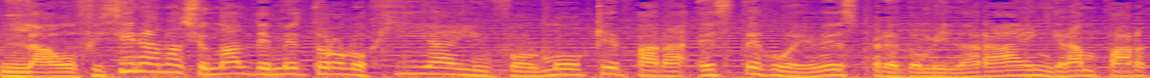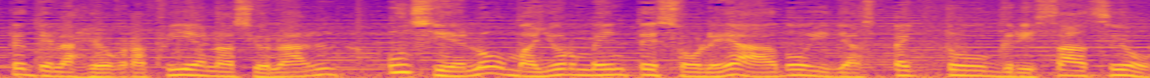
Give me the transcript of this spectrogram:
La Oficina Nacional de Meteorología informó que para este jueves predominará en gran parte de la geografía nacional un cielo mayormente soleado y de aspecto grisáceo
